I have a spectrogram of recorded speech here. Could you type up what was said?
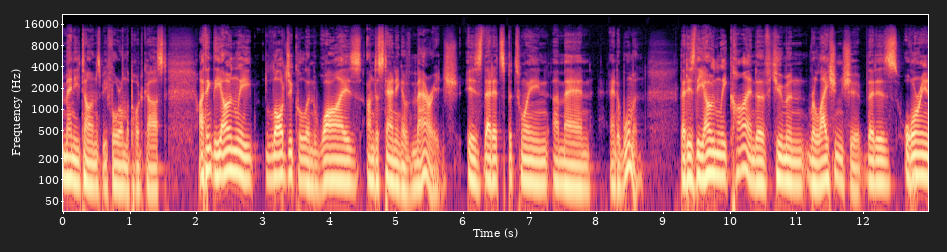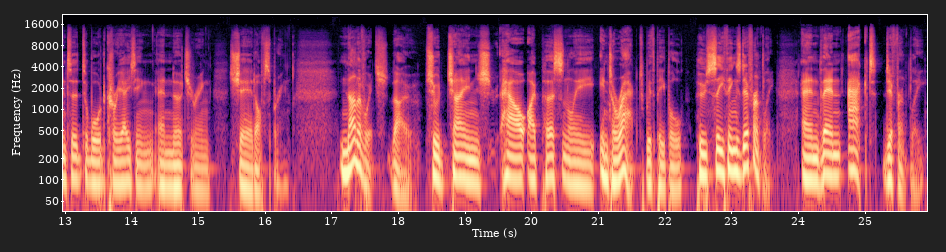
many times before on the podcast, I think the only logical and wise understanding of marriage is that it's between a man and a woman. That is the only kind of human relationship that is oriented toward creating and nurturing shared offspring. None of which, though, should change how I personally interact with people who see things differently and then act differently.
